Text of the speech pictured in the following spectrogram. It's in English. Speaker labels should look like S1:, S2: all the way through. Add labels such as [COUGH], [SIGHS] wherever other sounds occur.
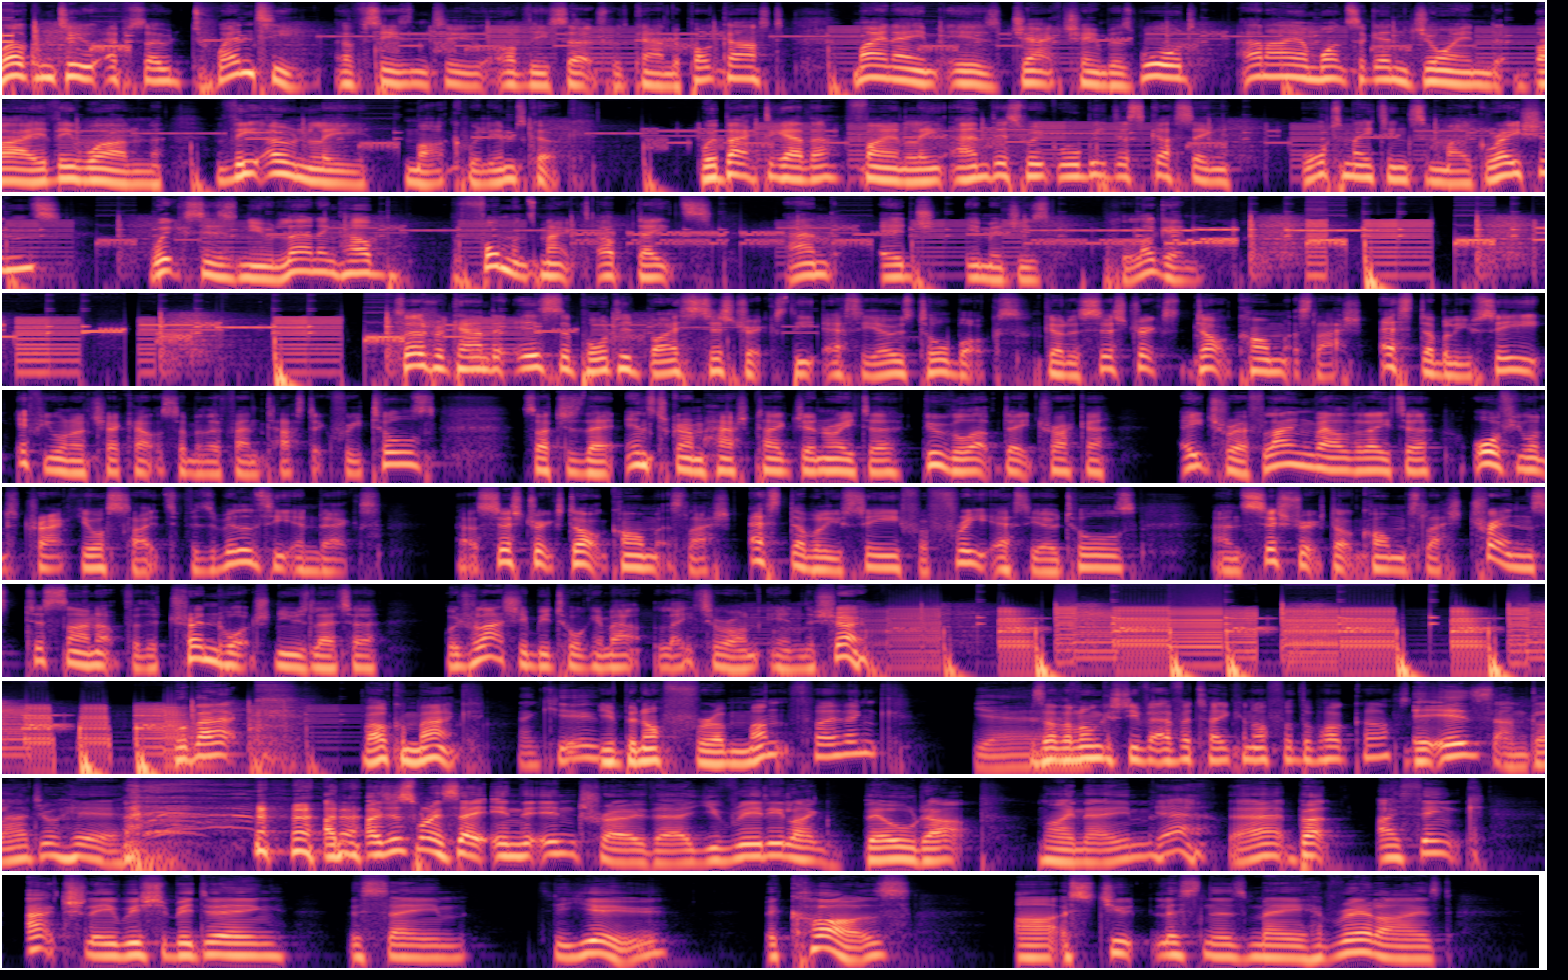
S1: Welcome to episode 20 of season 2 of the Search with Candour podcast. My name is Jack Chambers Ward, and I am once again joined by the one, the only Mark Williams Cook. We're back together, finally, and this week we'll be discussing automating some migrations, Wix's new Learning Hub, Performance Max updates, and Edge Images plugin. Search with Candour is supported by Sistrix, the SEO's toolbox. Go to sistrix.com slash SWC if you want to check out some of their fantastic free tools, such as their Instagram hashtag generator, Google Update Tracker, hreflang validator, or if you want to track your site's visibility index. That's sistrix.com slash SWC for free SEO tools and sistrix.com slash trends to sign up for the TrendWatch newsletter, which we'll actually be talking about later on in the show.
S2: We're back.
S1: Welcome back.
S2: Thank you.
S1: You've been off for a month, I think.
S2: yeah.
S1: Is that the longest you've ever taken off of the podcast?
S2: It is. I'm glad you're here. [LAUGHS] I, I just want to say in the intro there, you really like build up my name
S1: yeah.
S2: there, but I think actually we should be doing the same to you because our astute listeners may have realized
